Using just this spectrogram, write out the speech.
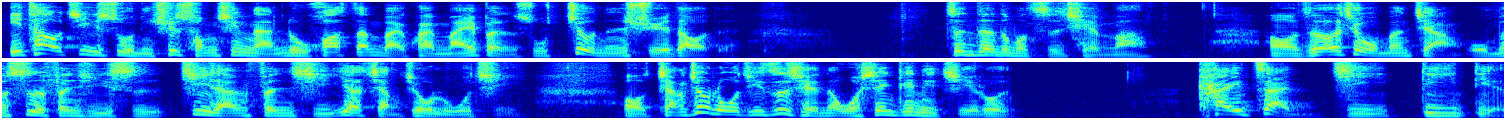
一套技术，你去重庆南路花三百块买本书就能学到的，真的那么值钱吗？哦，这而且我们讲，我们是分析师，既然分析要讲究逻辑，哦，讲究逻辑之前呢，我先给你结论：开战即低点，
